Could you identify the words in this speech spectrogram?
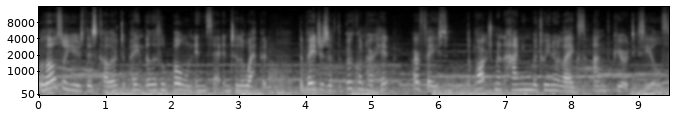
We'll also use this colour to paint the little bone inset into the weapon, the pages of the book on her hip, her face, the parchment hanging between her legs, and the purity seals.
